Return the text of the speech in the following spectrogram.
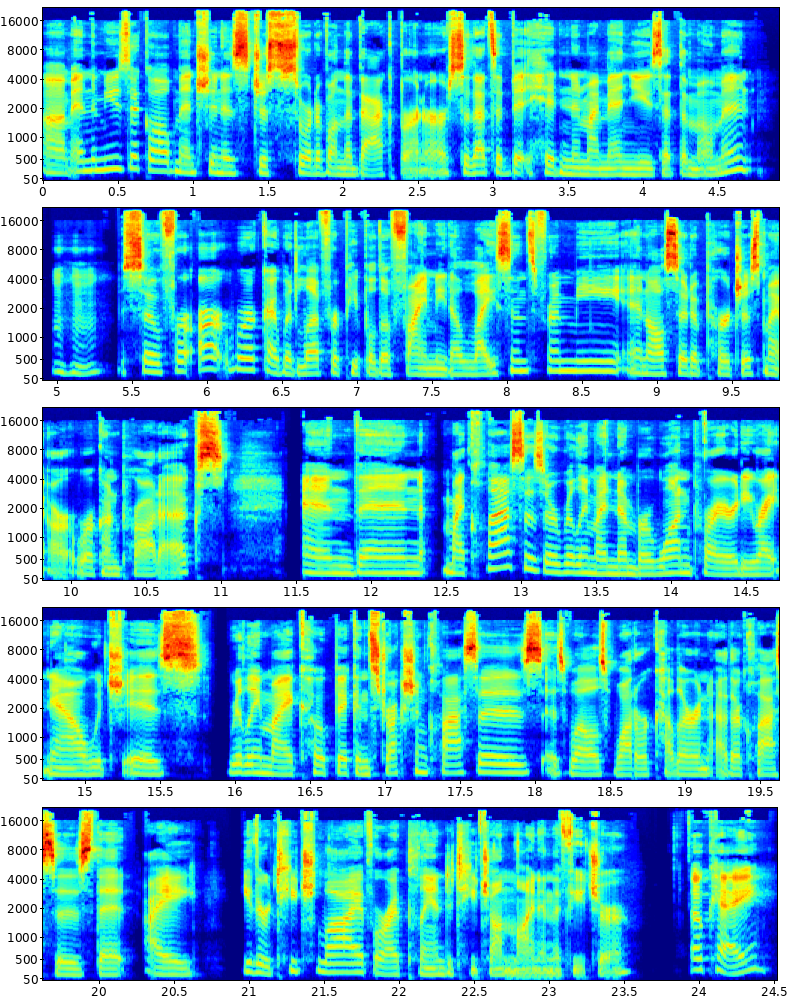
Um, and the music I'll mention is just sort of on the back burner. So that's a bit hidden in my menus at the moment. Mm-hmm. So for artwork, I would love for people to find me to license from me and also to purchase my artwork on products. And then my classes are really my number one priority right now, which is really my Copic instruction classes, as well as watercolor and other classes that I either teach live or I plan to teach online in the future. Okay.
